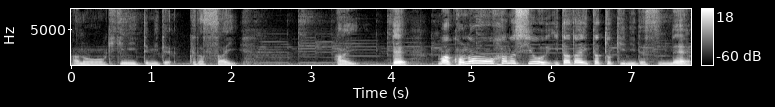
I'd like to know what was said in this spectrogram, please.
あの聞きに行ってみてください。はい。で、まあ、このお話をいただいた時にですね、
